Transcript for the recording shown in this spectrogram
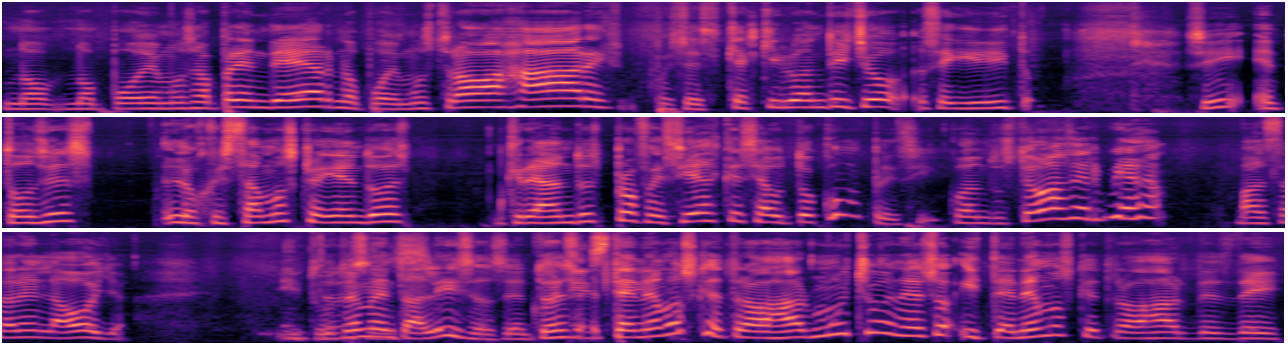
no, podemos aprender, no podemos trabajar, pues es que aquí lo han dicho seguidito, ¿sí? Entonces, lo que estamos creyendo es, creando es profecías que se autocumplen, ¿sí? Cuando usted va a ser vieja, va a estar en la olla. Y tú te mentalizas. Entonces, este tenemos que trabajar mucho en eso y tenemos que trabajar desde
